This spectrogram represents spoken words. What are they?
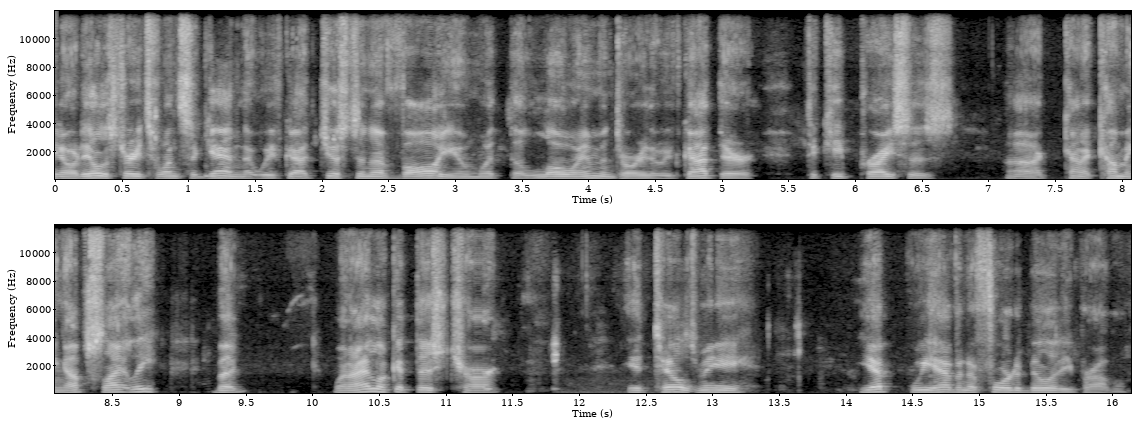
you know, it illustrates once again that we've got just enough volume with the low inventory that we've got there to keep prices uh, kind of coming up slightly. But when I look at this chart, it tells me, yep, we have an affordability problem.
